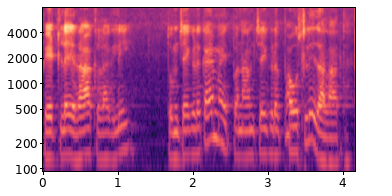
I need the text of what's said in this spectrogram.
पेटलंय राख लागली. तुमच्या इकडे काय माहीत पण आमच्या इकडे पाऊस लय झाला आता.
